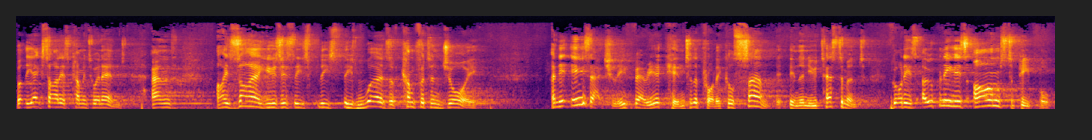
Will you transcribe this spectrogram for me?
But the exile is coming to an end. And Isaiah uses these, these, these words of comfort and joy. And it is actually very akin to the prodigal son in the New Testament. God is opening his arms to people.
